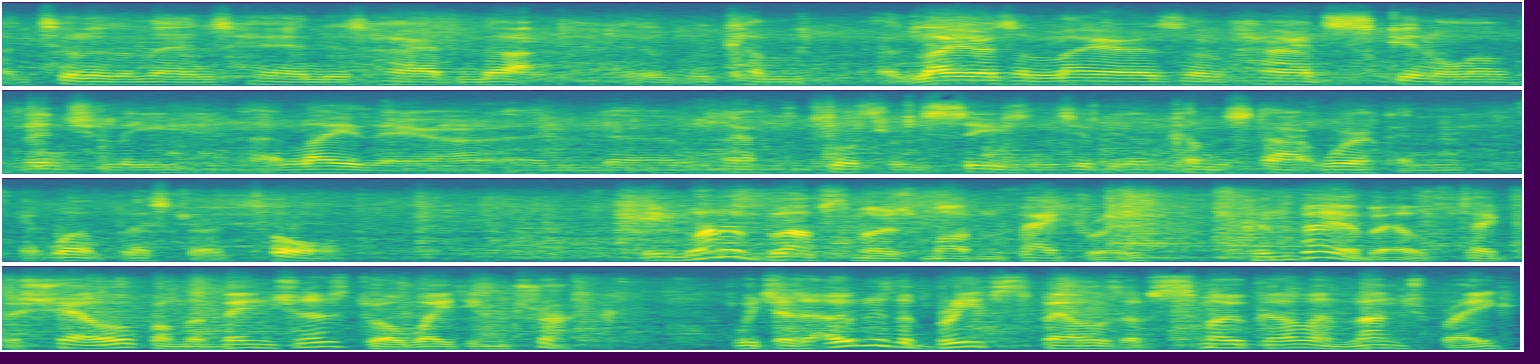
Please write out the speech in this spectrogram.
until the man's hand is hardened up. It'll become uh, layers and layers of hard skin will eventually uh, lay there, and uh, after two or three seasons, you'll be able to come and start working. It won't blister at all. In one of Bluff's most modern factories, conveyor belts take the shell from the benches to a waiting truck, which has only the brief spells of smoko and lunch break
